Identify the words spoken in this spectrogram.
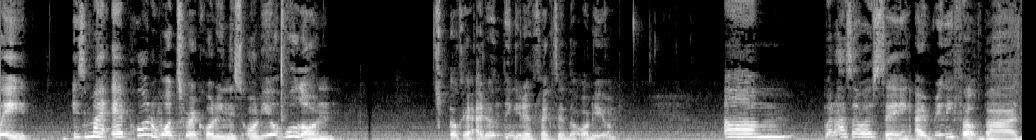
Wait, is my AirPod what's recording this audio? Hold on. Okay, I don't think it affected the audio. Um, but as I was saying, I really felt bad.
